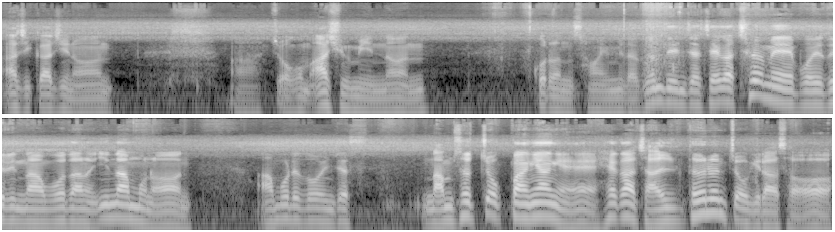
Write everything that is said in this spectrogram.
아직까지는 어, 조금 아쉬움이 있는 그런 상황입니다. 그런데 이제 제가 처음에 보여드린 나무보다는 이 나무는 아무래도 이제 남서쪽 방향에 해가 잘 드는 쪽이라서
